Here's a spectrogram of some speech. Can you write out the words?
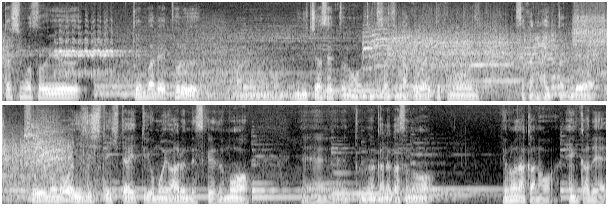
私もそういう現場で撮るあのミニチュアセットの特撮に憧れてこの世界に入ったんでそういうものを維持していきたいという思いはあるんですけれども、えー、となかなかその世の中の変化で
